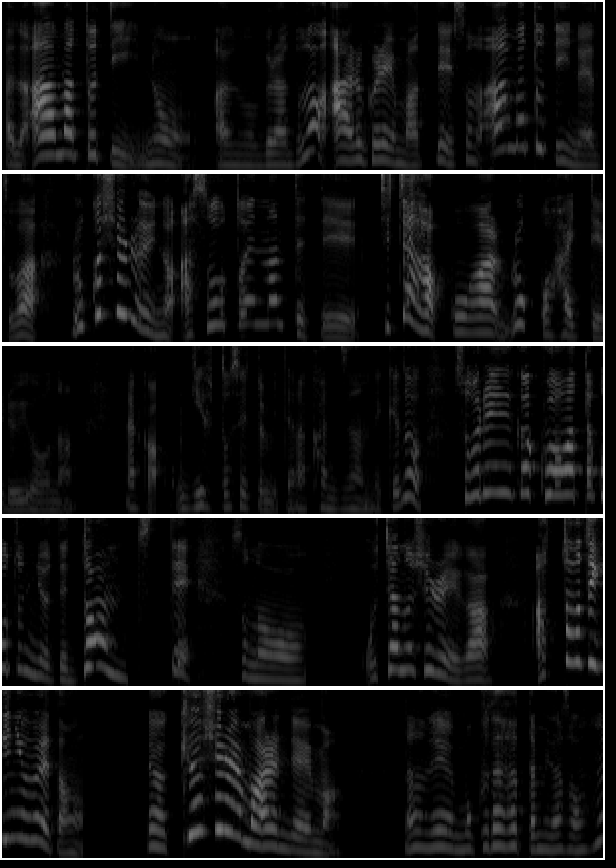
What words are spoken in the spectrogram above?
あのアーマットティーのあのブランドのアールグレイもあってそのアーマットティーのやつは6種類のアソートになっててちっちゃい箱が6個入ってるようななんかギフトセットみたいな感じなんだけどそれが加わったことによってドンっつってそのお茶の種類が圧倒的に増えたの。だから9種類もあるんだよ今。なのでもうくださった皆さん本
